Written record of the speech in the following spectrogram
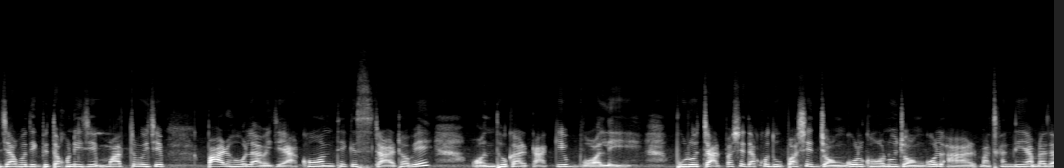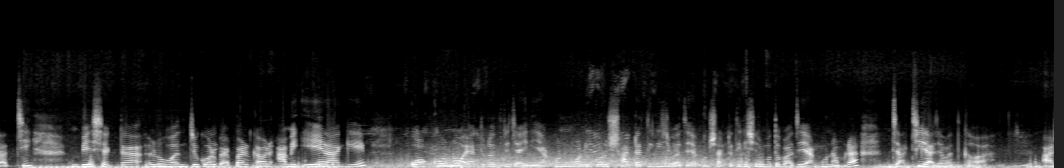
যাব দেখবে তখন এই যে মাত্র ওই যে পার হলাম এই যে এখন থেকে স্টার্ট হবে অন্ধকার কাকে বলে? পুরো চারপাশে দেখো দুপাশে জঙ্গল ঘন জঙ্গল আর মাঝখান দিয়ে আমরা যাচ্ছি। বেশ একটা রোমাঞ্চকর ব্যাপার কারণ আমি এর আগে কখনো এত রাত্রে যাইনি। এখন মনে করো সাতটা তিরিশ বাজে এখন সাতটা তিরিশের মতো বাজে এখন আমরা যাচ্ছি রাজাবাদ খাওয়া। আর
